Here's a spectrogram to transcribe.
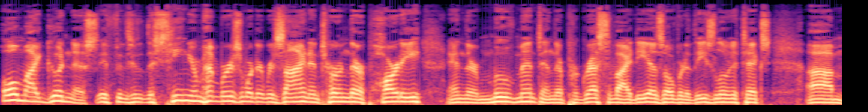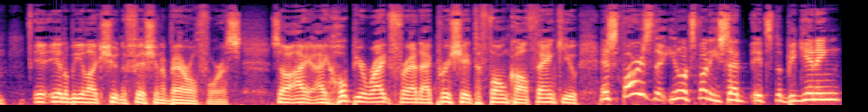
oh my goodness, if the senior members were to resign and turn their party and their movement and their progressive ideas over to these lunatics, um, it, will be like shooting a fish in a barrel for us. So I, I, hope you're right, Fred. I appreciate the phone call. Thank you. As far as the, you know, it's funny. You said it's the beginning.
